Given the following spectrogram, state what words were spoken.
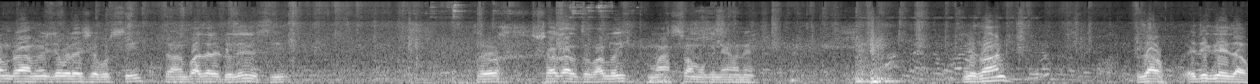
আমরা মির্জাপুরে এসে পড়ছি, তো আমি বাজারে ঢুকে গেছি। তো সকাল তো ভালোই, মাছ সম্মুখীন এখানে। লিখন, যাও, এদিক দিয়ে যাও।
